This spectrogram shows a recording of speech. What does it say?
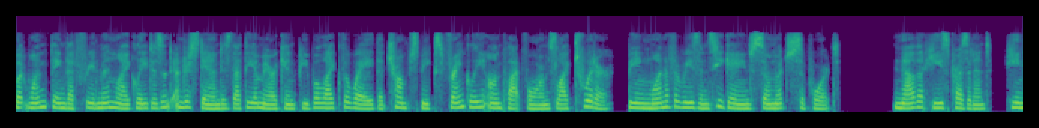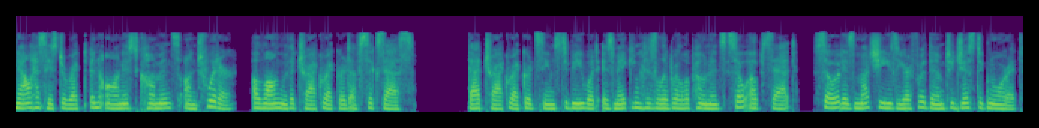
But one thing that Friedman likely doesn't understand is that the American people like the way that Trump speaks frankly on platforms like Twitter, being one of the reasons he gained so much support. Now that he's president, he now has his direct and honest comments on Twitter, along with a track record of success. That track record seems to be what is making his liberal opponents so upset, so it is much easier for them to just ignore it.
